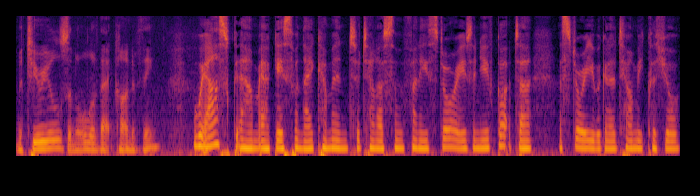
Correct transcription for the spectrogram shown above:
materials and all of that kind of thing. We ask um, our guests when they come in to tell us some funny stories, and you've got uh, a story you were going to tell me because your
